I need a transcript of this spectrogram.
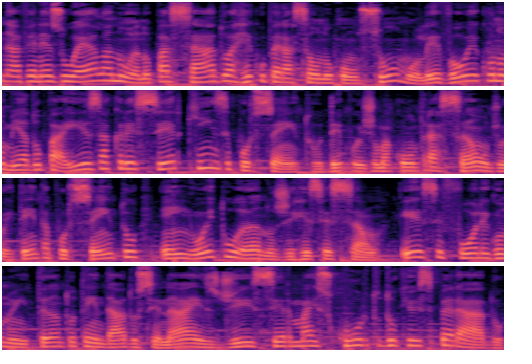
Na Venezuela, no ano passado, a recuperação no consumo levou a economia do país a crescer 15%, depois de uma contração de 80% em oito anos de recessão. Esse fôlego, no entanto, tem dado sinais de ser mais curto do que o esperado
